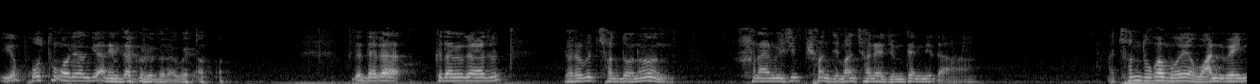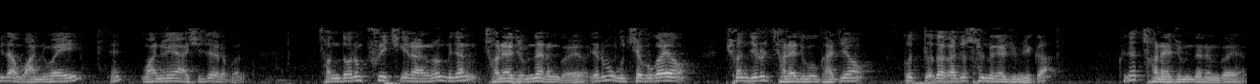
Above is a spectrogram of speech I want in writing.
이거 보통 어려운 게 아닙니다 그러더라고요. 근데 내가 그 다음에 가가지고 여러분 전도는 하나님이 신 편지만 전해주면 됩니다. 아, 전도가 뭐예요? 완웨이입니다. 완웨이. 예? One way 아시죠 여러분? 전도는 preaching이라는 건 그냥 전해주면 되는 거예요. 여러분 우체부가요. 편지를 전해주고 가죠. 그거 뜯어가지고 설명해 줍니까? 그냥 전해주면 되는 거예요.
